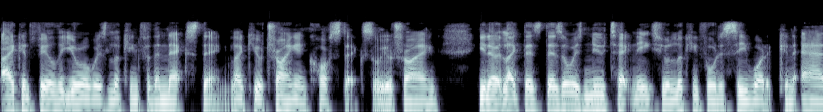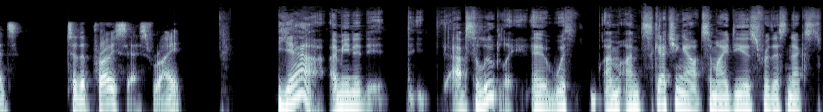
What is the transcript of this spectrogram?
I can feel that you're always looking for the next thing, like you're trying encaustics or you're trying, you know, like there's there's always new techniques you're looking for to see what it can add to the process, right? Yeah, I mean, it, it absolutely. It, with I'm I'm sketching out some ideas for this next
